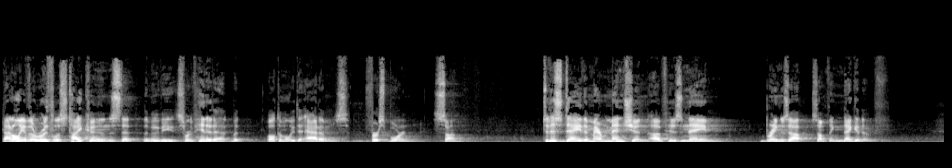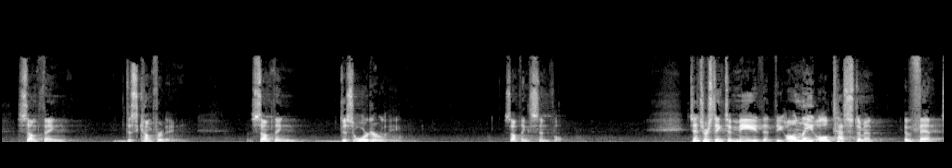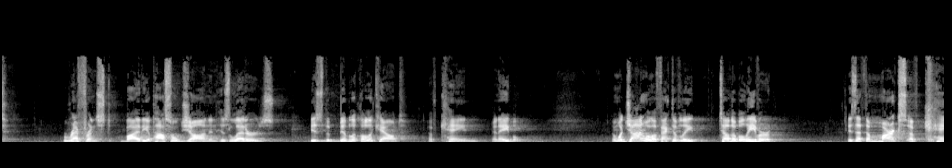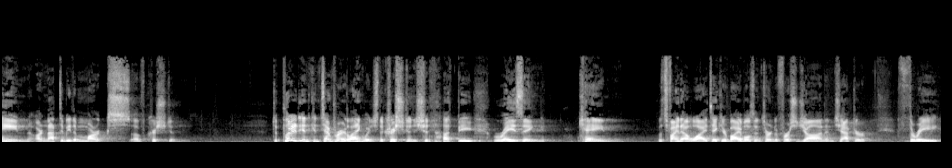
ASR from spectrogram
not only of the ruthless tycoons that the movie sort of hinted at, but ultimately to Adam's firstborn son. To this day, the mere mention of his name brings up something negative, something discomforting something disorderly, something sinful. It's interesting to me that the only Old Testament event referenced by the Apostle John in his letters is the biblical account of Cain and Abel. And what John will effectively tell the believer is that the marks of Cain are not to be the marks of Christians. To put it in contemporary language, the Christian should not be raising Cain. Let's find out why. Take your Bibles and turn to 1 John in chapter 3.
